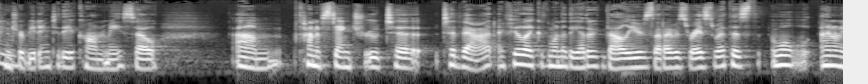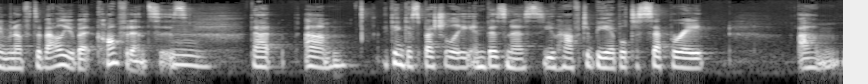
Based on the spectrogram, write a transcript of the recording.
contributing to the economy. So um, kind of staying true to to that. I feel like one of the other values that I was raised with is well, I don't even know if it's a value, but confidence is mm. that um, I think especially in business, you have to be able to separate um,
